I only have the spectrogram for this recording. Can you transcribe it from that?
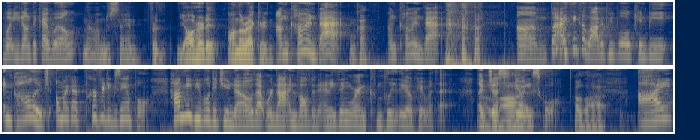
What, you don't think I will? No, I'm just saying. For y'all heard it on the record. I'm coming back. Okay. I'm coming back. um, but I think a lot of people can be in college. Oh my god, perfect example. How many people did you know that were not involved in anything were in completely okay with it? Like A just lot. doing school. A lot. I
